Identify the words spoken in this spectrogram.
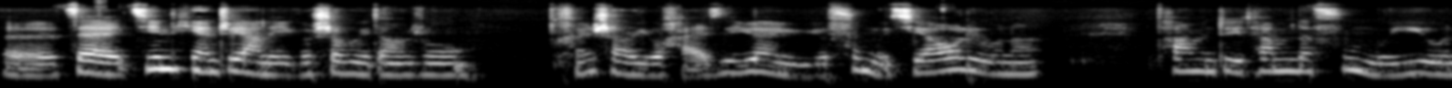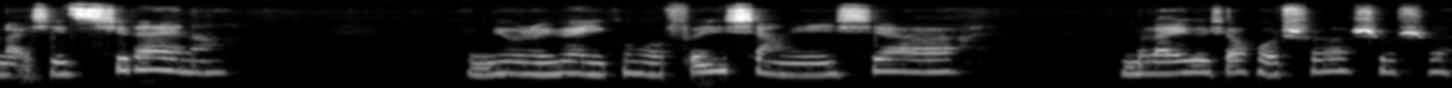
呃，在今天这样的一个社会当中，很少有孩子愿意与父母交流呢？他们对他们的父母又有哪些期待呢？有没有人愿意跟我分享一下？我们来一个小火车，是不是？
